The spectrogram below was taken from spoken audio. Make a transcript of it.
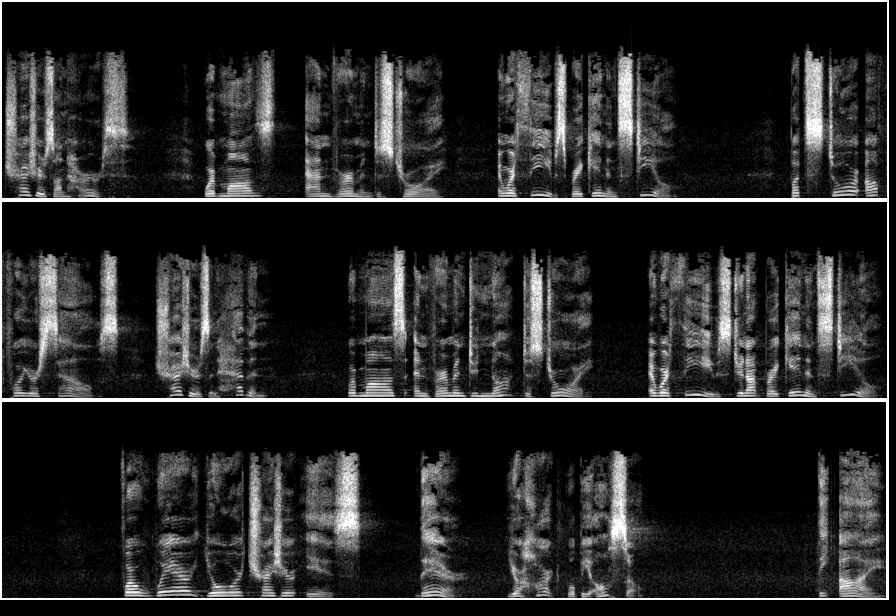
treasures on earth, where moths and vermin destroy, and where thieves break in and steal. But store up for yourselves treasures in heaven, where moths and vermin do not destroy, and where thieves do not break in and steal. For where your treasure is, there your heart will be also. The eye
